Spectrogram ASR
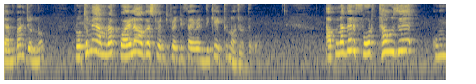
জানবার জন্য প্রথমে আমরা পয়লা আগস্ট টোয়েন্টি টোয়েন্টি ফাইভের দিকে একটু নজর দেব। আপনাদের ফোর্থ হাউসে কুম্ভ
